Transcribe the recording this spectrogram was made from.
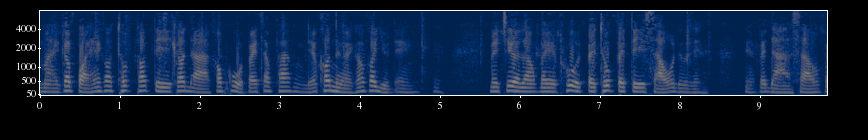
ใหม่ๆ ก็ปล่อยให้เขาทุบเขาตีเขาด่าเขาพูดไปสักพัก เดี๋ยวเขาเหนื่อยเขาก็หยุดเอง ไม่เชื่อลองไปพูดไปทุบไปตีเสาดูเลยเนี่ยไปด่าเสาไป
